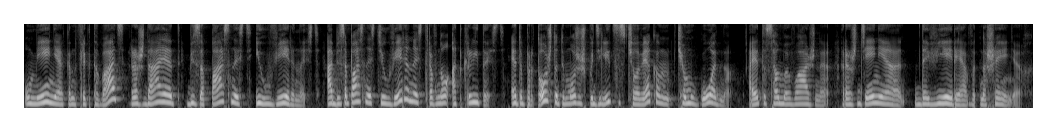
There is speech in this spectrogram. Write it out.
умение конфликтовать рождает безопасность и уверенность. А безопасность и уверенность равно открытость. Это про то, что ты можешь поделиться с человеком чем угодно, а это самое важное — рождение доверия в отношениях.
